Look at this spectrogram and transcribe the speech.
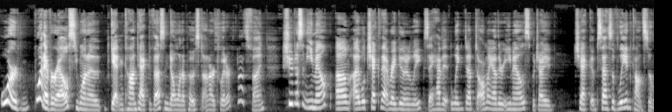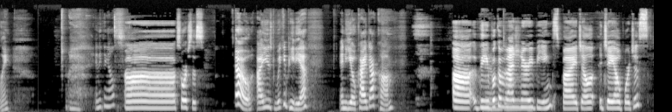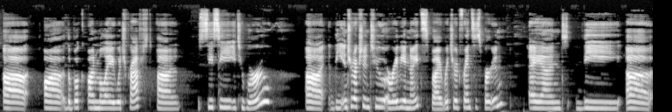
or whatever else you want to get in contact with us and don't want to post on our Twitter, that's fine. Shoot us an email. Um, I will check that regularly because I have it linked up to all my other emails, which I check obsessively and constantly. Anything else? uh, sources. oh, I used Wikipedia and yokai.com. Uh, the Book of Imaginary um, Beings by J.L. Borges. Uh, uh, the book on Malay witchcraft. Uh, C.C. Iturburu. Uh, the Introduction to Arabian Nights by Richard Francis Burton. And the uh,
